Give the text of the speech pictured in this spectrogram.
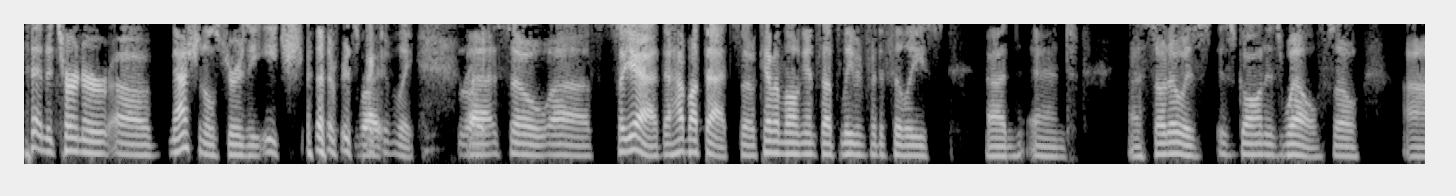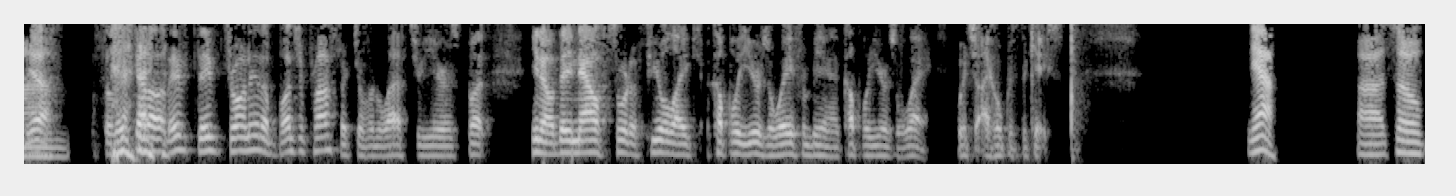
and a Turner uh, Nationals jersey each, respectively. right. Uh, so uh, so yeah, th- how about that? So Kevin Long ends up leaving for the Phillies, and and uh, Soto is is gone as well. So um, Yeah. So they've got a, they've they've drawn in a bunch of prospects over the last two years, but you know they now sort of feel like a couple of years away from being a couple of years away, which I hope is the case. Yeah. Uh, so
